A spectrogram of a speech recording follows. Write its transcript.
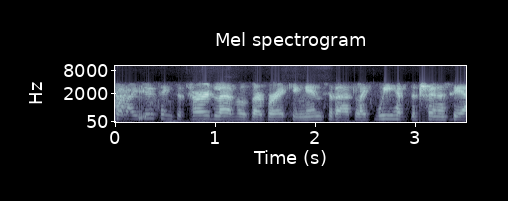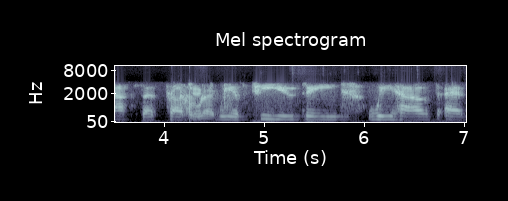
But I do think the third levels are breaking into that. Like we have the Trinity Access Project, Correct. we have TUD, we have uh,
